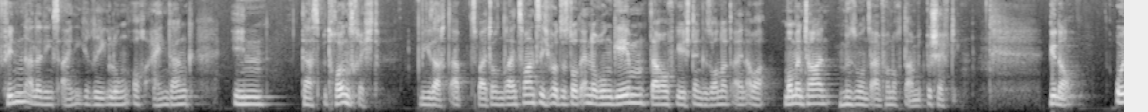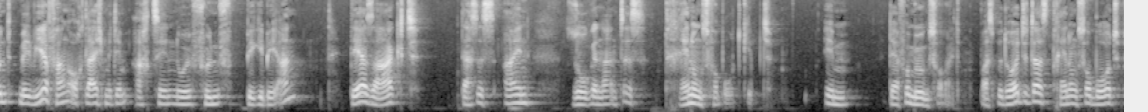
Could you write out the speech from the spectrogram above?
finden allerdings einige Regelungen auch Eingang in das Betreuungsrecht. Wie gesagt, ab 2023 wird es dort Änderungen geben. Darauf gehe ich dann gesondert ein. Aber momentan müssen wir uns einfach noch damit beschäftigen. Genau. Und wir fangen auch gleich mit dem 1805 BGB an. Der sagt, dass es ein sogenanntes Trennungsverbot gibt in der Vermögensverwaltung. Was bedeutet das? Trennungsverbot,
